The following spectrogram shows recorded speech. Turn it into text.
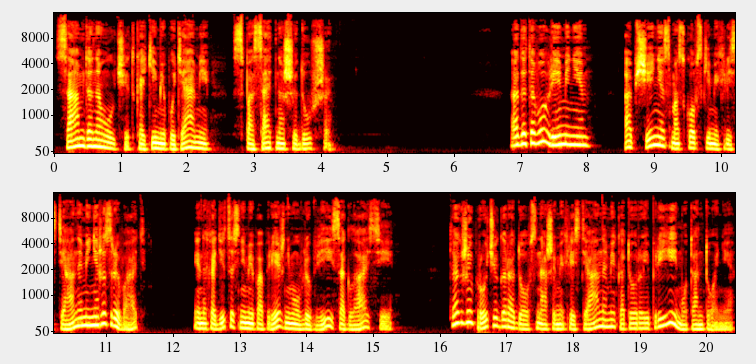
сам да научит, какими путями спасать наши души. А до того времени общение с московскими христианами не разрывать, и находиться с ними по-прежнему в любви и согласии. Также и прочих городов с нашими христианами, которые примут Антония,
